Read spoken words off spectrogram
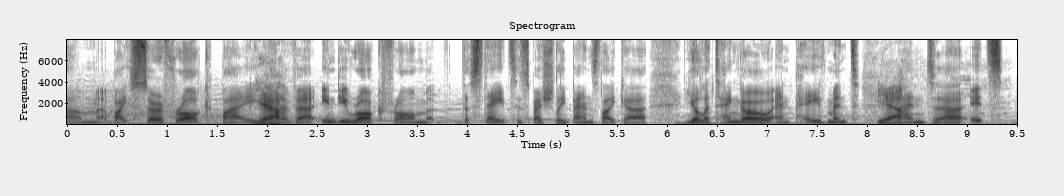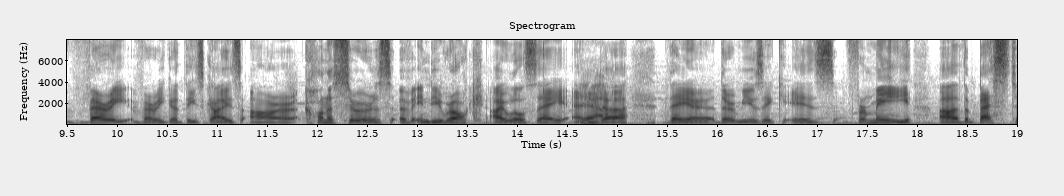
um, by surf rock, by Yeah. kind of uh, indie rock from the states, especially bands like uh, Yo La Tengo and Pavement. Yeah. and uh, it's very, very good. These guys are connoisseurs of indie rock, I will say, and Yeah. uh, their their music is, for me, uh, the best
